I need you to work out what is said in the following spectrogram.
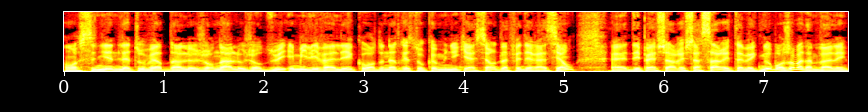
On signé une lettre ouverte dans le journal aujourd'hui. Émilie Vallée, coordonnatrice aux communications de la Fédération euh, des pêcheurs et chasseurs, est avec nous. Bonjour, Madame Vallée.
